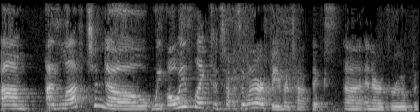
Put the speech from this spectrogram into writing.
Um, I'd love to know. We always like to talk. So one of our favorite topics uh, in our group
